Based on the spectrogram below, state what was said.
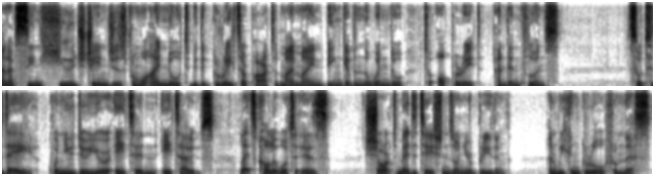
And I've seen huge changes from what I know to be the greater part of my mind being given the window to operate and influence. So today, when you do your eight in, eight outs, let's call it what it is short meditations on your breathing, and we can grow from this.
